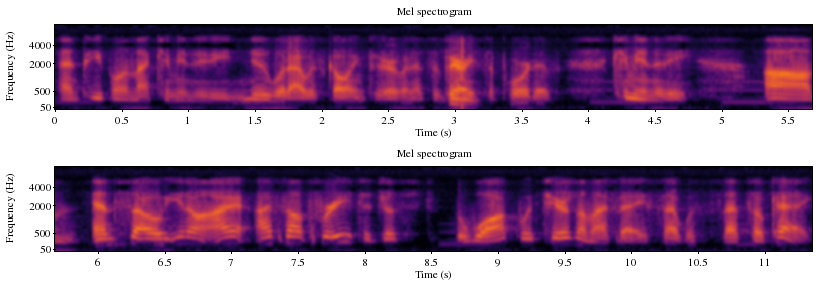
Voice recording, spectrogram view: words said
and people in my community knew what I was going through and it's a very supportive community. Um, and so, you know, I, I felt free to just walk with tears on my face. That was, that's okay.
